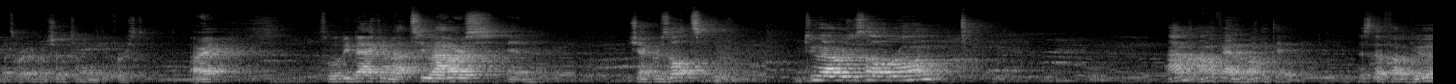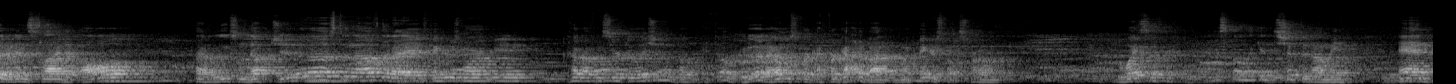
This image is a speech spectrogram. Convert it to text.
that's right. I'm gonna show Tony with it first. All right, so we'll be back in about two hours and check results. Two hours of solid rolling. I'm, I'm a fan of monkey tape. This stuff felt good. It didn't slide at all. I loosened up just enough that I fingers weren't being cut off in circulation, but it felt good. I almost forgot, I forgot about it my fingers felt strong. The white stuff, I just felt like it shifted on me, and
